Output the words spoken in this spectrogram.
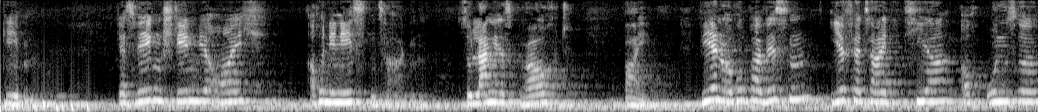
geben. Deswegen stehen wir euch auch in den nächsten Tagen, solange es braucht, bei. Wir in Europa wissen, ihr verteidigt hier auch unsere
